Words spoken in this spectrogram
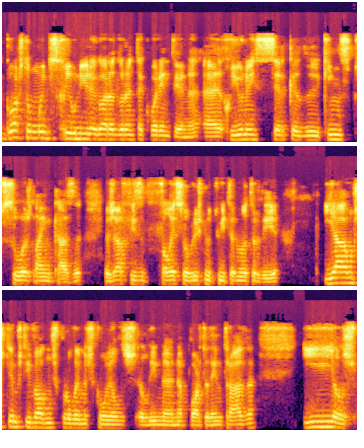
gostam muito de se reunir agora durante a quarentena. Uh, Reúnem-se cerca de 15 pessoas lá em casa. Eu já fiz, falei sobre isto no Twitter no outro dia. E há uns tempos tive alguns problemas com eles ali na, na porta de entrada. E eles,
